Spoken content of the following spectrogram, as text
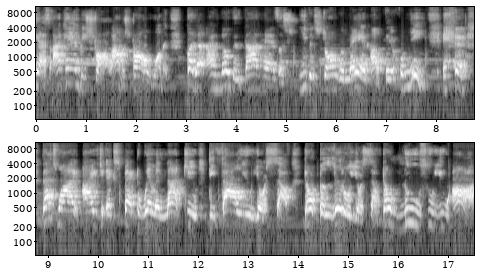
Yes, I can be strong. I'm a strong woman. But uh, I know that God has an even stronger man out there for me. And that's why I expect women not to devalue yourself. Don't belittle yourself. Don't lose who you are.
